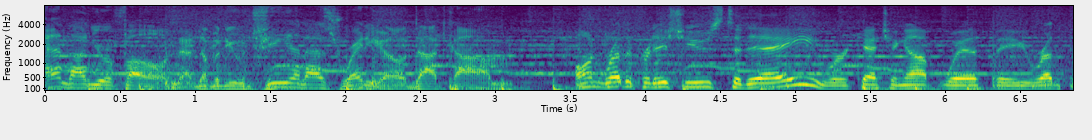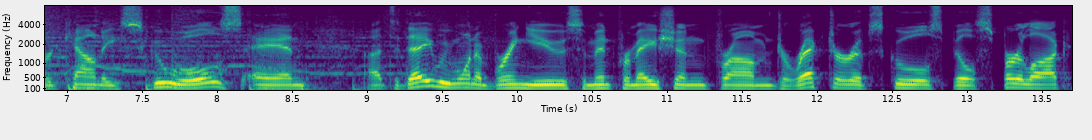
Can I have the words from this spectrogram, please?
and on your phone at WGNSradio.com. On Rutherford Issues today, we're catching up with the Rutherford County Schools and uh, today, we want to bring you some information from Director of Schools Bill Spurlock,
